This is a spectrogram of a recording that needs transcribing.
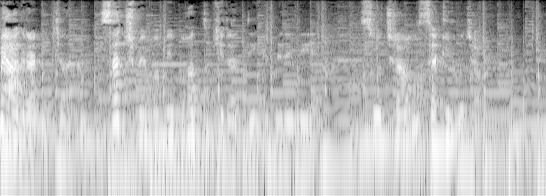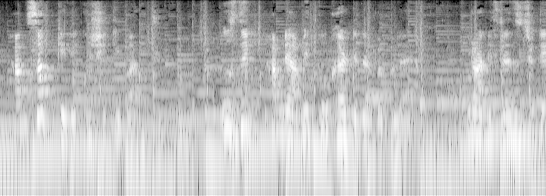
मैं आगरा नहीं जा रहा। सच में मम्मी बहुत दुखी रहती है मेरे लिए। सोच रहा हूँ सेटल हो जाऊँ। हम सब के लिए खुशी की बात थी। उस दिन हमने अमित को घर डिनर पर बुलाया। पुराने फ्रेंड्स जुटे।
